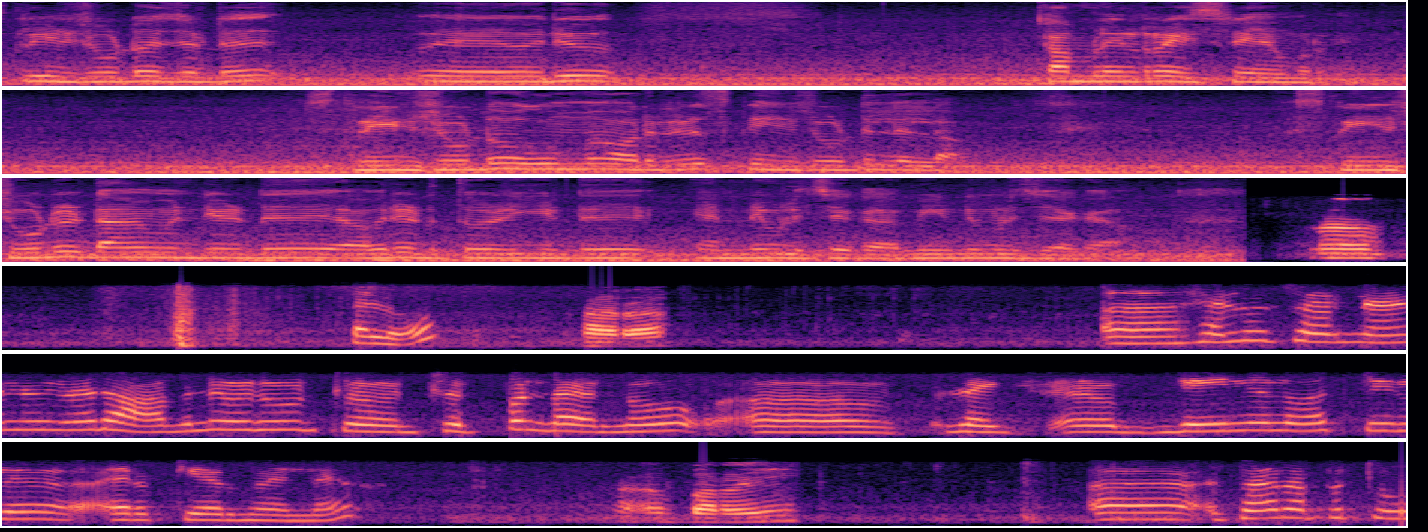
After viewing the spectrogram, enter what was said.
സ്ക്രീൻഷോട്ട് വെച്ചിട്ട് ഒരു കംപ്ലൈന്റ് രജിസ്റ്റർ ചെയ്യാൻ പറഞ്ഞു. സ്ക്രീൻഷോട്ട് നോക്കുമ്പോൾ അവരുടെ സ്ക്രീൻഷോട്ട് ഇല്ലല്ലോ. സ്ക്രീൻഷോട്ട് ഇടാൻ വേണ്ടിയിട്ട് അവരെടുത്ത് വഴിക്കിട്ട് എന്നെ വിളിച്ചേക്കാം വീണ്ടും വിളിച്ചേക്കാം. ഹലോ ഹലോ സർ ഞാൻ ഇന്ന് രാവിലെ ഒരു ട്രിപ്പ് ഉണ്ടായിരുന്നു. ലൈക് ഗെയിൻ യൂണിവേഴ്സിറ്റിയിൽ ഇറക്കിയായിരുന്നു എന്നെ. സാർ അപ്പോൾ ടു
